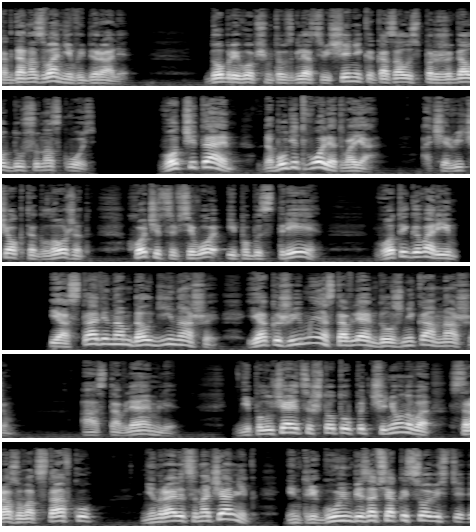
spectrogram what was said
когда название выбирали. Добрый, в общем-то, взгляд священника, казалось, прожигал душу насквозь. Вот читаем, да будет воля твоя. А червячок-то гложет, хочется всего и побыстрее. Вот и говорим. И остави нам долги наши, яко и мы оставляем должникам нашим. А оставляем ли? Не получается что-то у подчиненного сразу в отставку? Не нравится начальник? Интригуем безо всякой совести.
